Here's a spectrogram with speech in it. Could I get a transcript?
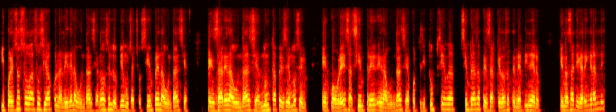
Y por eso esto va asociado con la ley de la abundancia. No, se les olvide, muchachos, siempre en abundancia. Pensar en abundancia. Nunca pensemos en, en pobreza, siempre en, abundancia. Porque si tú siempre, siempre vas a pensar que no vas a tener dinero, que no vas a llegar en grande,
